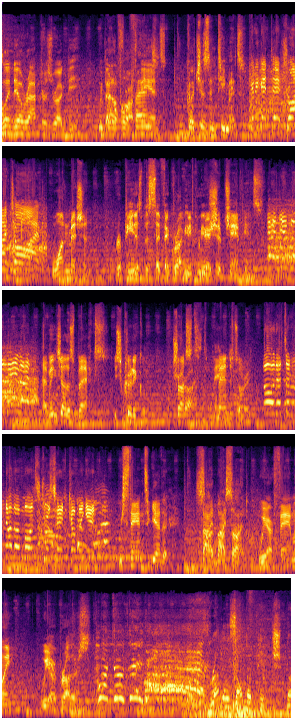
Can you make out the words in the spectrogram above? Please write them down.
Glendale Raptors Rugby. We battle for our fans, coaches, and teammates. Gonna get their try time. One mission repeat as Pacific Rugby Premiership champions. Can you believe it? Having each other's backs is critical. Trust, Trust mandatory. Oh, that's another monstrous hit coming in. We stand together, side by side. We are family. We are brothers. One, two, three, brothers! Brothers on the pitch. The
